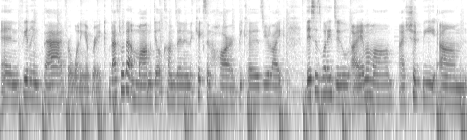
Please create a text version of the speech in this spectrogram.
and feeling bad for wanting a break. That's where that mom guilt comes in and it kicks in hard because you're like, this is what I do. I am a mom. I should be um,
